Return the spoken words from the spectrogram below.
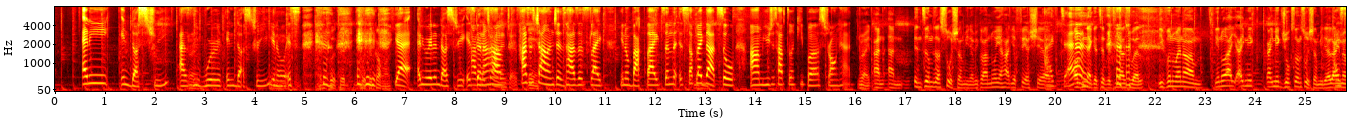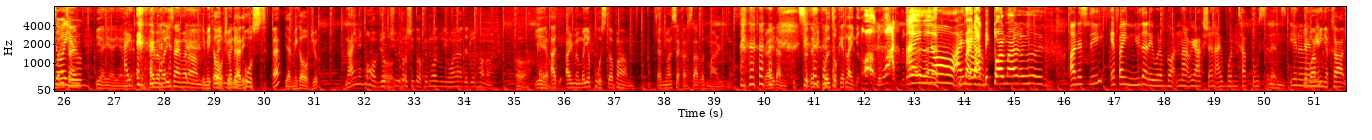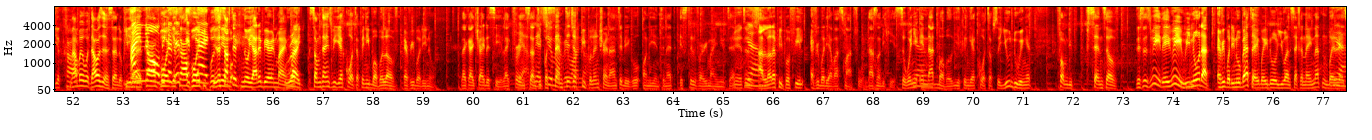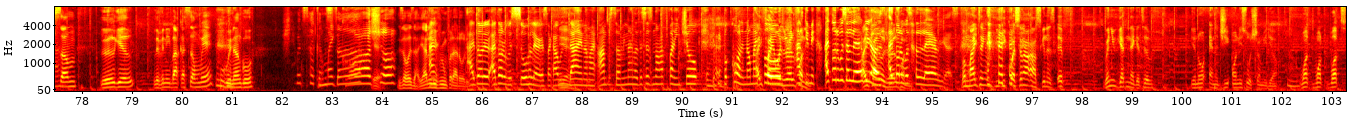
any industry as the word industry you know Mhm. it's Inverted, inverted yeah any word industry it's Have gonna their have challenges. has its challenges has its like you know backbites and stuff like Mhm. that so um you just have to keep a strong head Right, and and in terms of social media, because I know you had your fair share of, of negativity as well. Even when um, you know, I, I make I make jokes on social media. I, I remember saw the time. you. Yeah, yeah, yeah. I- yeah. I remember the time when um, You make a when, off joke, when you daddy? post. Huh? Yeah, make a off joke. Nah, you make more of joke. Oh, She thought she talking about the one I did with Hannah. Oh, Yeah. I, I remember your post up um that you and Second Star got married now, right? And certain people took it like, oh, what? I know, I married know. that big tall man. honestly if i knew that it would have gotten that reaction i wouldn't have posted it Mhm. you know what Yeah, i but mean, I mean, you can't, you can't. Nah, but that was innocent though. People yeah, I know, can't avoid, because you it's- can't it's avoid like- people you just saying, have to no, you have to bear in mind. Right. sometimes we get caught up in the bubble of everybody know. Like I try to say, like for Yeah, instance, the percentage of people in Trinidad and Tobago on the internet is still very minute. eh? Yeah, it is. Yeah. A lot of people feel everybody have a smartphone. That's not the case. So when you're in that bubble, you can get caught up. So you doing it from the sense of this is we, they we. We know that everybody know better. Everybody know you and second nine nothing. But Yeah. there's some little girl living in the back of somewhere who going and go. She went second. Oh my star." gosh, Yeah. It's always that. You have to I- leave room for that all the I thought it. I thought it was so hilarious. Like I was Yeah. dying, and my aunt was telling me, "Nailah, this is not a funny joke." The people calling on my I phone, find it was real asking funny. me. I thought it was hilarious. I it was I real thought it was hilarious. But my thing, the, the question I'm asking is if when you get negative, you know, energy on the social media, Mm. what what what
